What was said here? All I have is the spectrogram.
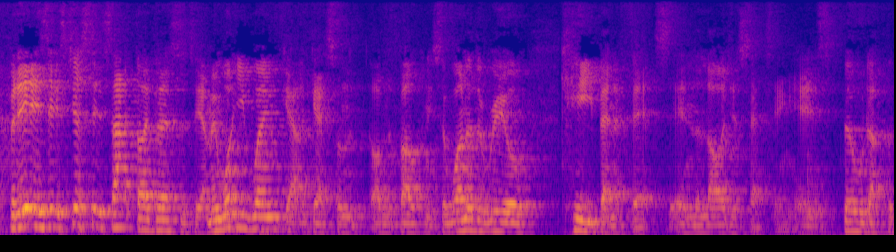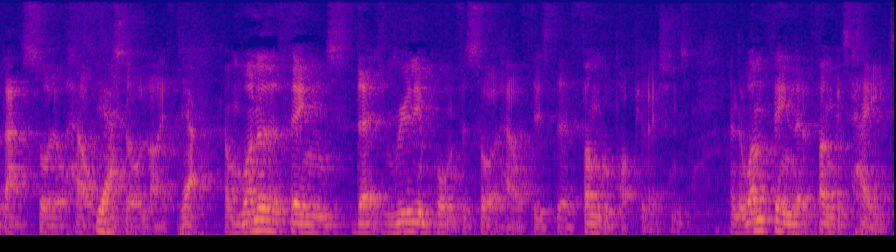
but it is. It's just it's that diversity. I mean, what you won't get, I guess, on on the balcony. So one of the real key benefits in the larger setting is build up of that soil health Yeah. and soil life. yeah. And one of the things that's really important for soil health is the fungal populations. And the one thing that fungus hate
